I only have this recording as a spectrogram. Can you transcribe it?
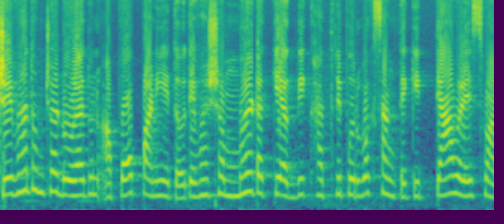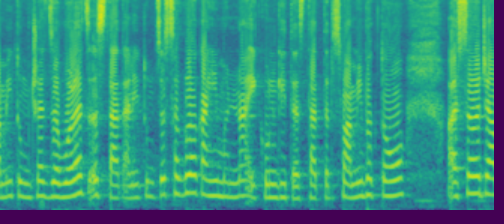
जेव्हा तुमच्या डोळ्यातून आपोआप पाणी येतं तेव्हा शंभर टक्के अगदी खात्रीपूर्वक सांगते की त्यावेळेस स्वामी तुमच्या जवळच असतात आणि तुमचं सगळं काही म्हणणं ऐकून घेत असतात. तर स्वामी भक्त हो असं ज्या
